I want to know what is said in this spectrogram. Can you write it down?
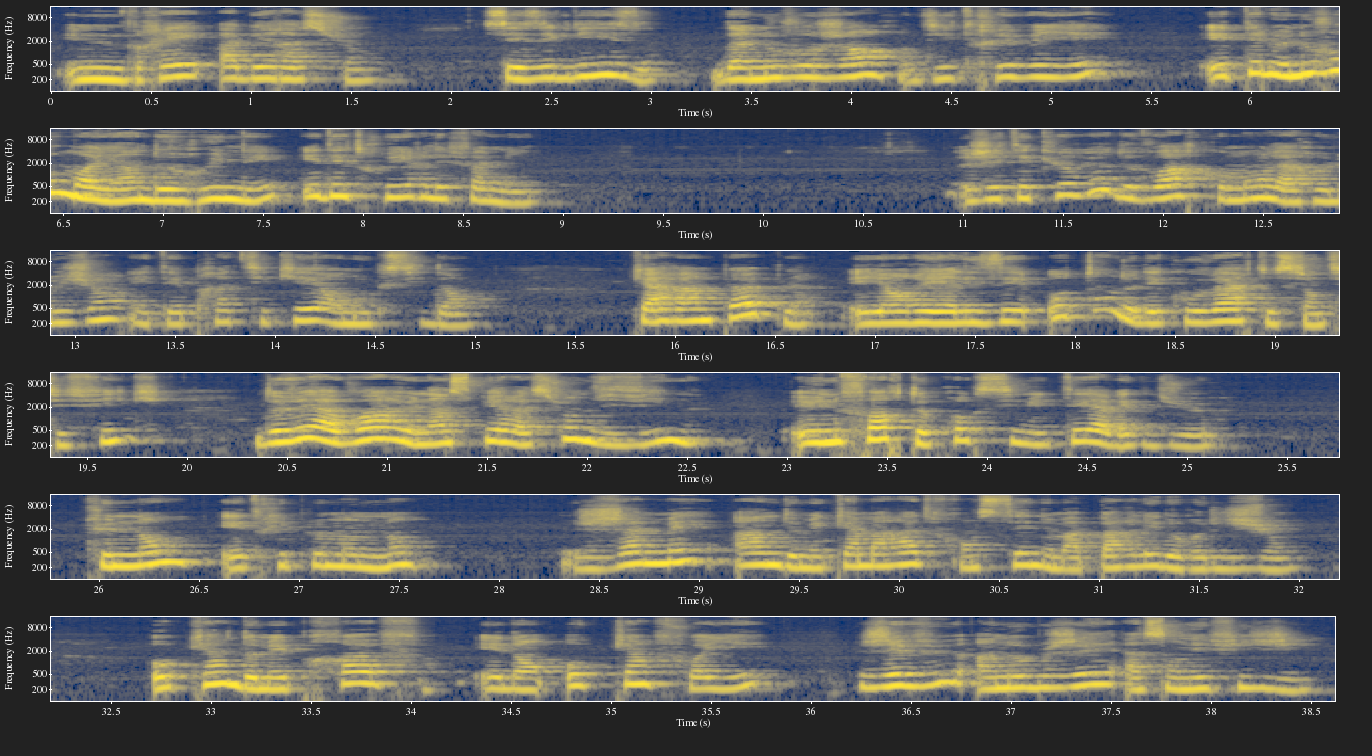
Une vraie aberration. Ces églises, d'un nouveau genre dites réveillées, étaient le nouveau moyen de ruiner et détruire les familles. J'étais curieux de voir comment la religion était pratiquée en Occident, car un peuple ayant réalisé autant de découvertes scientifiques devait avoir une inspiration divine et une forte proximité avec Dieu. Que non et triplement non. Jamais un de mes camarades français ne m'a parlé de religion. Aucun de mes profs et dans aucun foyer j'ai vu un objet à son effigie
